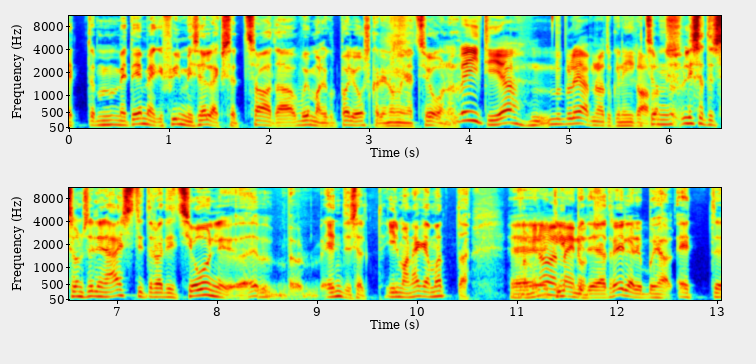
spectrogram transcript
et me teemegi filmi selleks, et saada võimalikult palju Oscari nominatsioone. veidi jah, võib-olla jääb natukene igavaks. lihtsalt, et see on selline hästi traditsiooni, endiselt ilma nägemata no, klippide ja treileri põhjal, et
